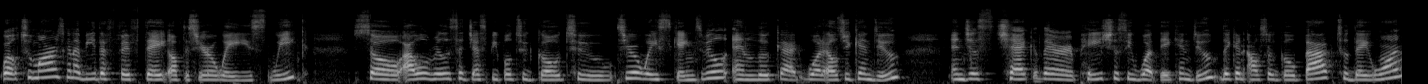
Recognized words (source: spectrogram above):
Well, tomorrow is going to be the fifth day of the Zero Waste Week. So I will really suggest people to go to Zero Waste Gainesville and look at what else you can do and just check their page to see what they can do. They can also go back to day one.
